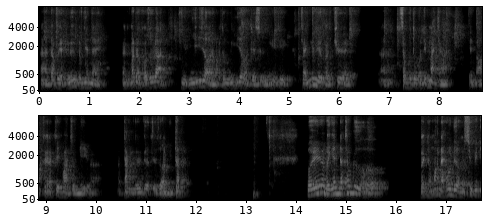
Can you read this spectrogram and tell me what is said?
à, đặc biệt với bệnh nhân này à, bắt đầu có rối loạn nhịp nhĩ rồi hoặc tôi nghĩ rồi tiền sử nghĩ thì tránh cái việc phải truyền à, sau một tuần đến mạch chẳng hạn thì nó sẽ kích hoạt trường nhĩ và, và tăng nguy cơ rối loạn nhịp thất với bệnh nhân đái tháo đường bệnh động mắc đái tháo đường CVD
